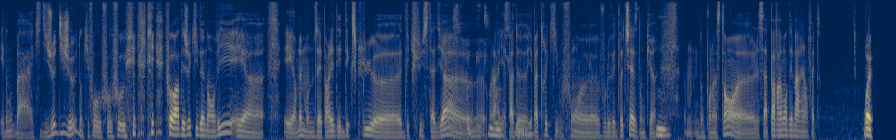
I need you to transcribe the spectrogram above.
Et donc, bah, qui dit jeu, dit jeu. Donc, il faut, faut, faut, faut avoir des jeux qui donnent envie. Et, euh, et même, on nous avait parlé d'exclus euh, Stadia. Euh, voilà, il n'y a, pas de, a pas de trucs qui vous font euh, vous lever de votre chaise. Donc, mm. donc pour l'instant, ça n'a pas vraiment démarré, en fait. Ouais,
